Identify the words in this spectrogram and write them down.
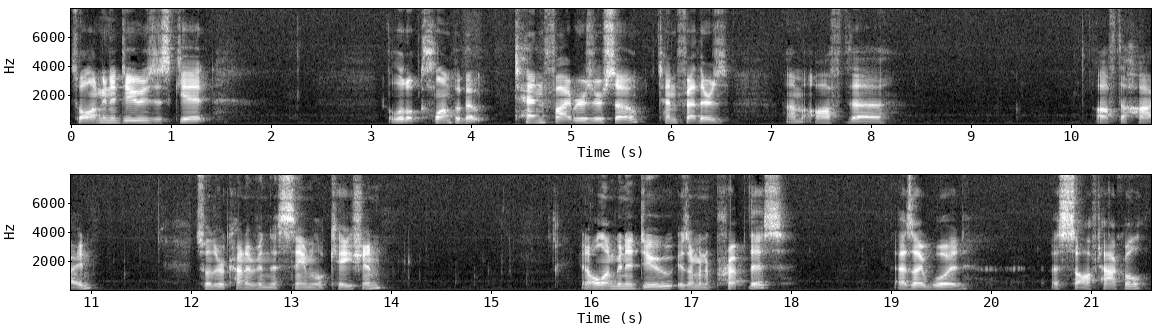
So all I'm gonna do is just get a little clump about 10 fibers or so 10 feathers um, off the off the hide so they're kind of in the same location. And all I'm going to do is I'm going to prep this as I would a soft hackle.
